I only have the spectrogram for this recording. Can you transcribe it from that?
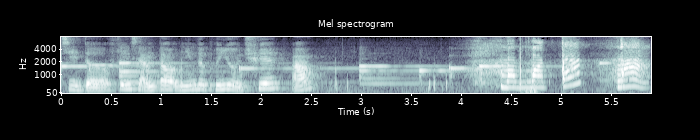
记得分享到您的朋友圈啊。么么哒，啦。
